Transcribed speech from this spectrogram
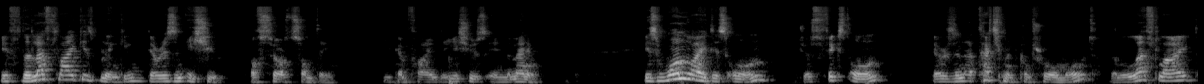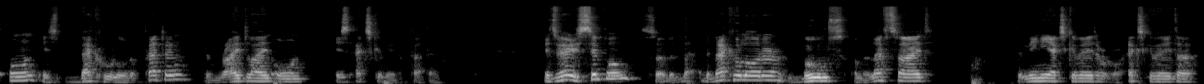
If the left light is blinking, there is an issue of sort something. You can find the issues in the manual. If one light is on, just fixed on, there is an attachment control mode. The left light on is backhoe loader pattern. The right line on is excavator pattern. It's very simple. So the, the backhoe loader booms on the left side, the mini excavator or excavator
